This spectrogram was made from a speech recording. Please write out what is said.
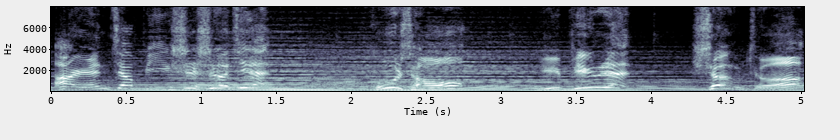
二人将比试射箭、徒手与兵刃，胜者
